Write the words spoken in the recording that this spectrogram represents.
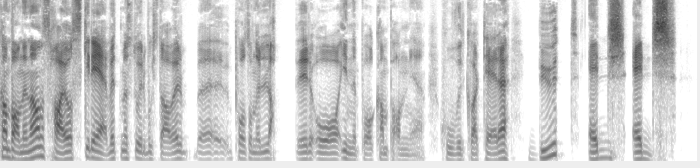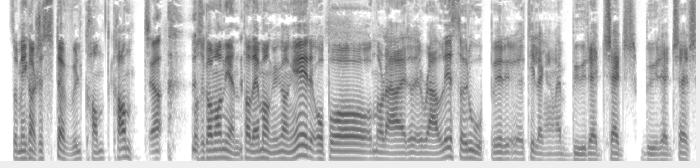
Kampanjen hans har jo skrevet med store bokstaver på sånne lapper og inne på kampanjehovedkvarteret. Boot, edge, edge. Som i kanskje støvel, kant, kant. Ja. og så kan man gjenta det mange ganger. Og på, når det er rally, så roper tilhengerne boot, edge, edge, boot, edge, edge.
